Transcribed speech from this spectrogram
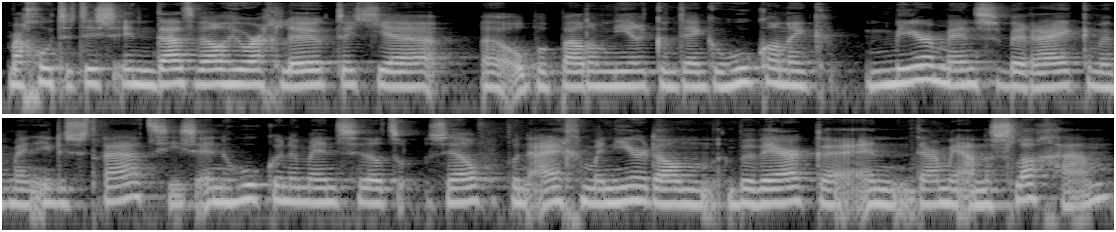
maar goed, het is inderdaad wel heel erg leuk dat je eh, op bepaalde manieren kunt denken... hoe kan ik meer mensen bereiken met mijn illustraties? En hoe kunnen mensen dat zelf op hun eigen manier dan bewerken... en daarmee aan de slag gaan?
